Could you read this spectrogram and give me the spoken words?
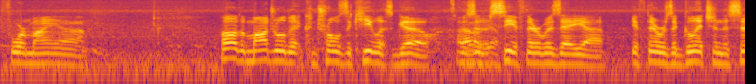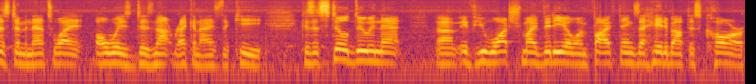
for my uh, oh the module that controls the keyless go. I was oh, going to yeah. see if there was a uh, if there was a glitch in the system and that's why it always does not recognize the key because it's still doing that um, if you watched my video on five things I hate about this car,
